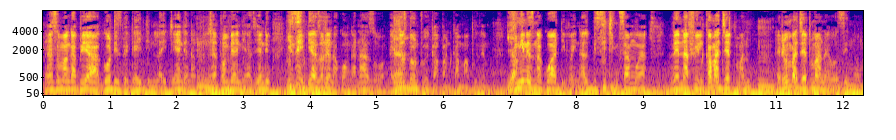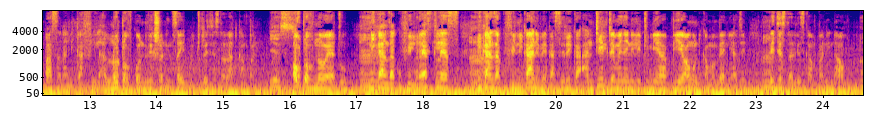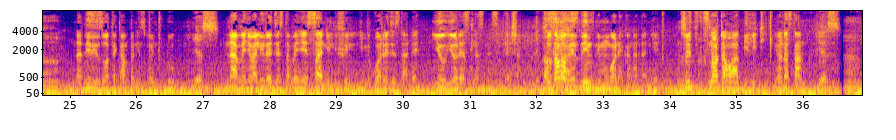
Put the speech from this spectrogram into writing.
nasemanga pia god is the guiding light. Ende anatuonyesha tombe ni aje. Ndio hizi idea zote nakuanga nazo. I Yeah. just don't wake up and come up with them. Yeah. zingine zinakuwa divine. I'll be sitting somewhere then i feel kama jetman. Mm. i remember jetman i was in mombasa na nika feel a lot of conviction inside me to register that company. Yes. Out of nowhere tu. Mm. nikaanza kufeel restless. Mm. nikaanza kufeel nikaa nimekasirika. Until temenye nilitumia pa wangu nikamwambia niaje Mm. register this company now. Mm. na this is what the company is going to do. Yes. Na venye waliregister venye sasa nilifeel nimekuwa registered eh, hiyo hiyo restlessness ikaisha so some of these things ni mungu anaekanga ndani yetu. Mm. so it's, it's not our ability. You understand? Yes. Mm.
